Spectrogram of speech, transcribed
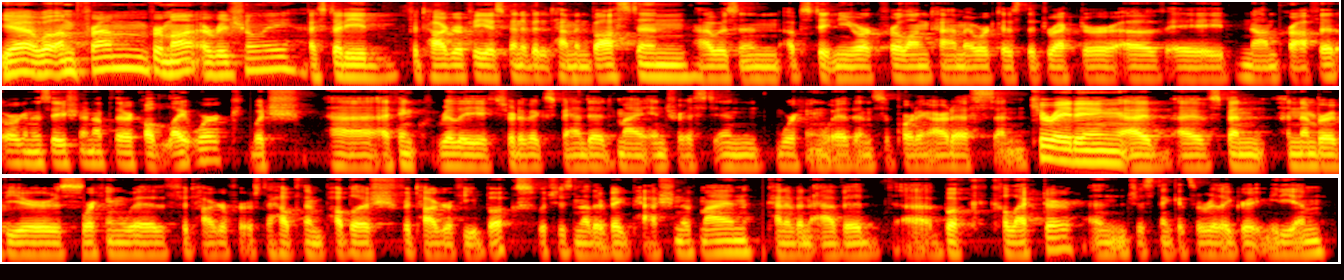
Yeah, well, I'm from Vermont originally. I studied photography. I spent a bit of time in Boston. I was in upstate New York for a long time. I worked as the director of a nonprofit organization up there called Light Work, which uh, I think really sort of expanded my interest in working with and supporting artists and curating. I, I've spent a number of years working with photographers to help them publish photography books, which is another big passion of mine. Kind of an avid uh, book collector and just think it's a really great medium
